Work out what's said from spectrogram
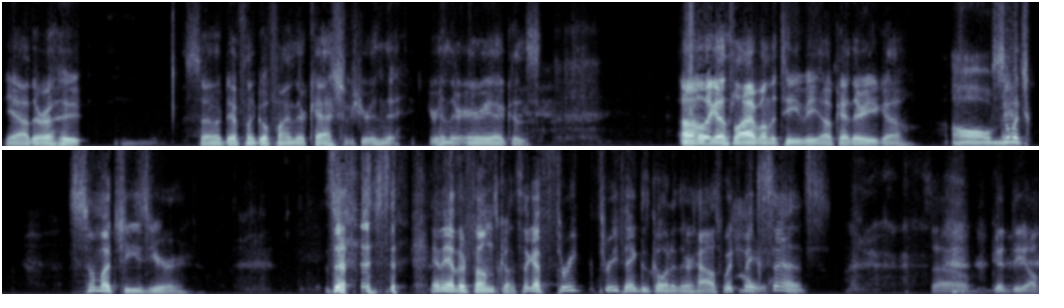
yeah, they're a hoot. So definitely go find their cache if you're in the you're in their area because oh, they got us live on the TV. Okay, there you go. Oh, man. so much so much easier. And they have their phones going. So they got three three things going in their house, which makes Oh. sense. So good deal.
